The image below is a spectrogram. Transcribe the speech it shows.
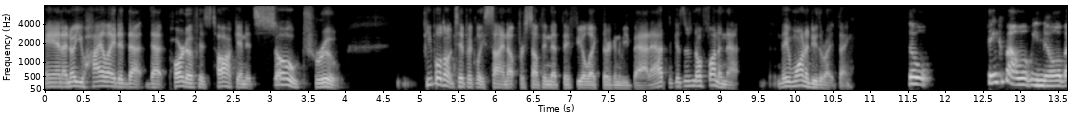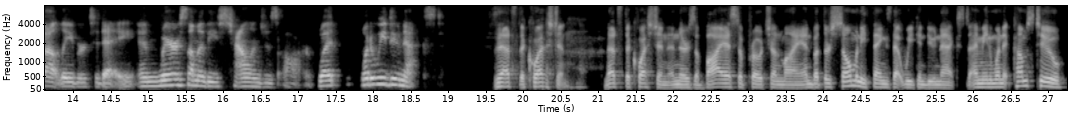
and i know you highlighted that that part of his talk and it's so true people don't typically sign up for something that they feel like they're going to be bad at because there's no fun in that they want to do the right thing so think about what we know about labor today and where some of these challenges are. What what do we do next? That's the question. That's the question. And there's a biased approach on my end, but there's so many things that we can do next. I mean, when it comes to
